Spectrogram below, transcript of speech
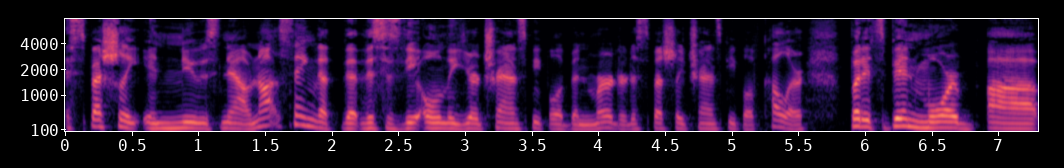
especially in news now. Not saying that, that this is the only year trans people have been murdered especially trans people of color but it's been more uh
